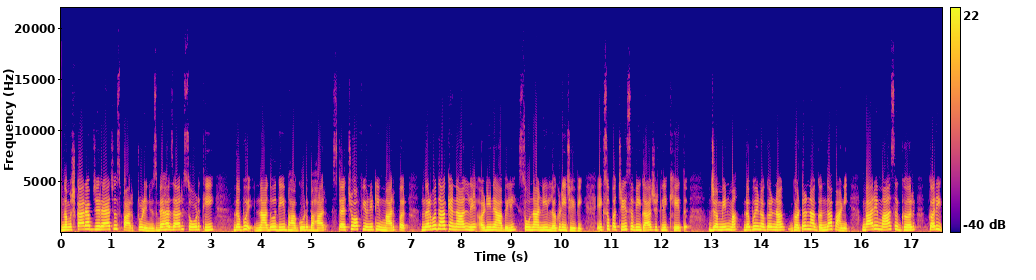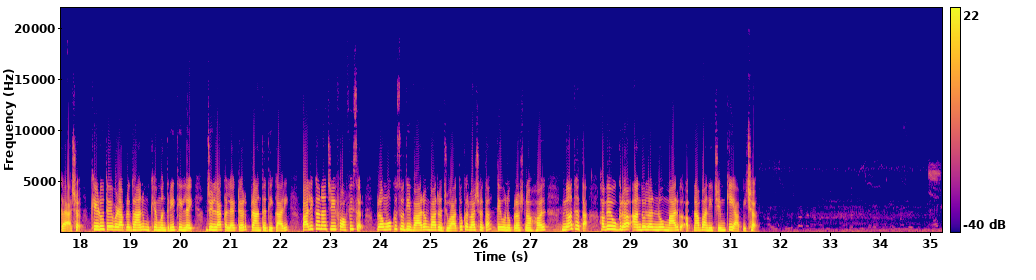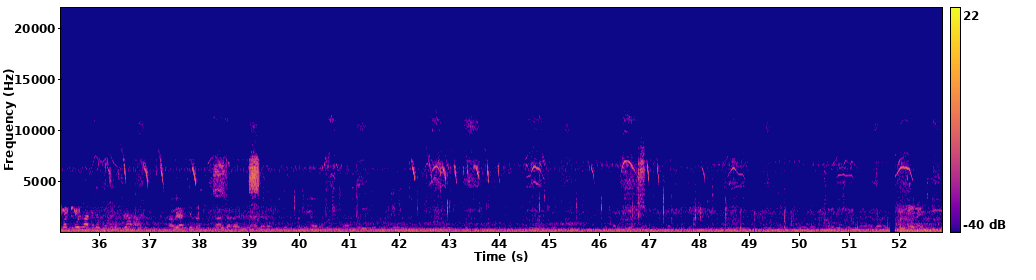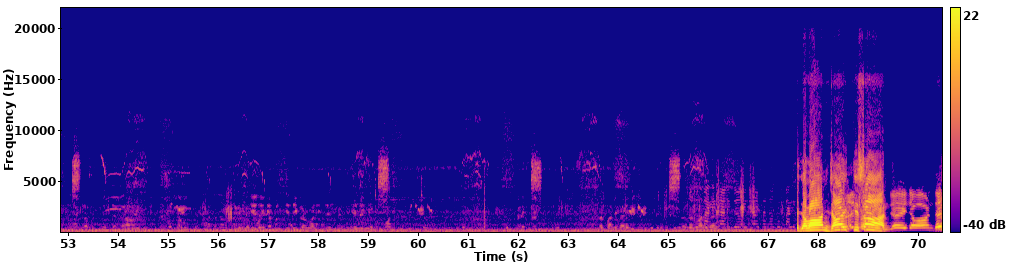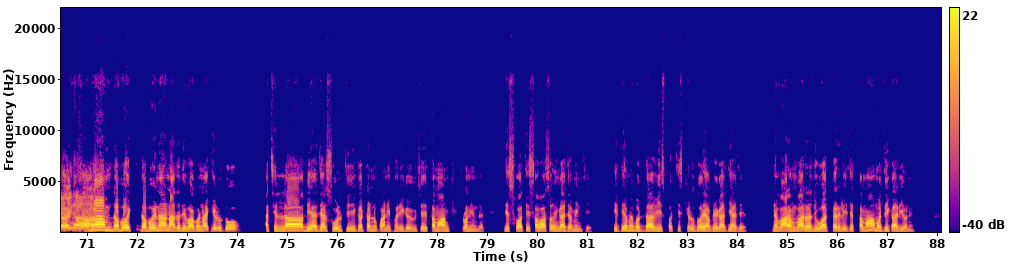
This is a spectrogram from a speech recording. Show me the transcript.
નમસ્કાર, આપ જોઈ રહ્યા છો સ્પાર્ક ટુડે ન્યૂઝ બે હજાર સોળથી ડભોઈ નાદોદી ભાગોળ બહાર સ્ટેચ્યુ ઓફ યુનિટી માર્ગ પર નર્મદા કેનાલને અડીને આવેલી સોનાની લગડી જેવી એકસો પચીસ વીઘા જેટલી ખેત જમીનમાં ડભોઈ નગરના ગટરના ગંદા પાણી બારે માસ ઘર કરી ગયા છે. ખેડૂતોએ વડાપ્રધાન મુખ્યમંત્રીથી લઈ જિલ્લા કલેક્ટર, પ્રાંત અધિકારી, પાલિકાના ચીફ ઓફિસર પ્રમુખ સુધી વારંવાર રજૂઆતો કરવા છતાં તેઓનો પ્રશ્ન હલ ન થતાં હવે ઉગ્ર આંદોલનનો માર્ગ અપનાવવાની ચીમકી આપી છે. જવાન જય કિસાન. જય જવાન જય કિસાન. તમામ ડભોઈના નાદોદી ભાગોના ખેડૂતો આ છેલ્લા બે હજાર સોળથી ગટરનું પાણી ફરી ગયું છે તમામ ખેતરોની અંદર. જે સો થી સવાસો વીઘા જમીન છે. તેથી અમે બધા વીસ પચીસ ખેડૂતો અહીંયા ભેગા થયા છે ને વારંવાર રજૂઆત કરેલી છે તમામ અધિકારીઓને.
